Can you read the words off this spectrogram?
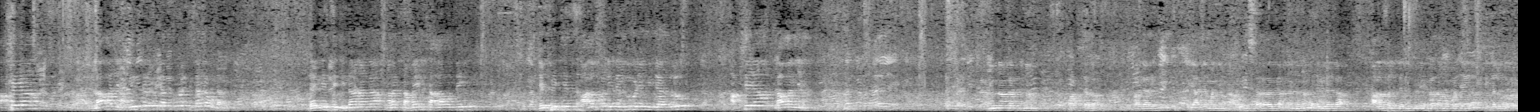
అక్షయ లావణ్య వీరిద్దరు విద్యార్థులు కూడా సిద్ధంగా ఉండాలి. దయచేసి నిదానంగా మనకు సమయం చాలా ఉంది. జడ్పీహెచ్ఎస్ ఆలంపల్లి తెలుగు మీడియం విద్యార్థులు అక్షయ లావణ్య. యూనాగార్జున పాఠశాల గారికి యాజమాన్యం అభివృద్ధి గారికి అభినందనలు. అదేవిధంగా ఆలంపల్లి తెలుగు మీడియం ప్రధాన ఉపాధ్యాయులు పిల్లలు గౌరవ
